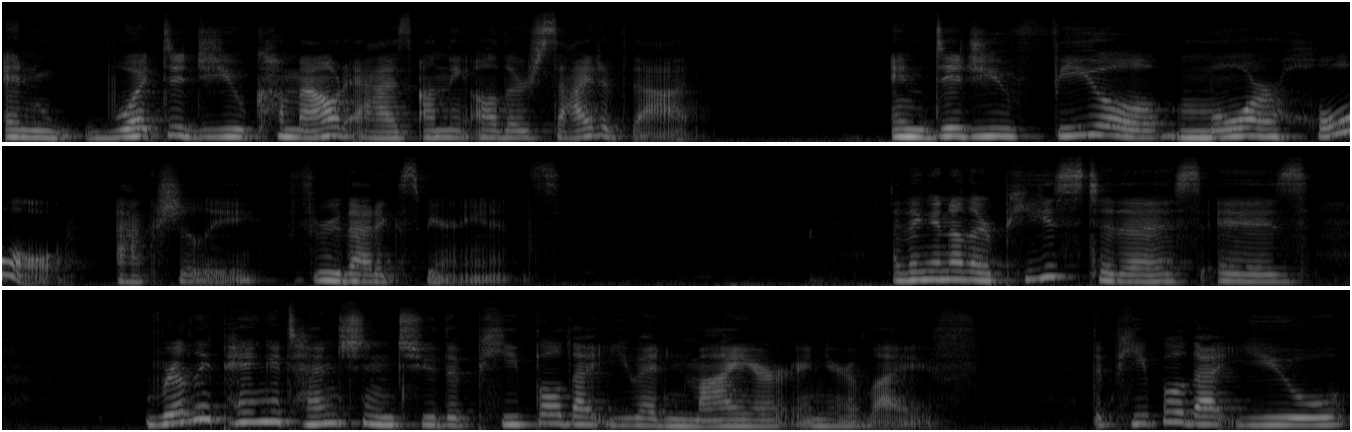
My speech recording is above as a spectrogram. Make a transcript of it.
And what did you come out as on the other side of that? And did you feel more whole actually through that experience? I think another piece to this is really paying attention to the people that you admire in your life the people that you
